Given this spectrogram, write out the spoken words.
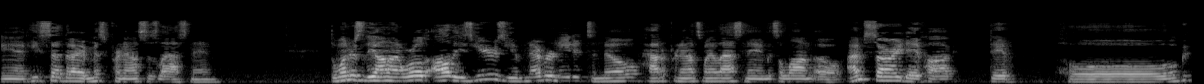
and he said that I mispronounced his last name. The wonders of the online world, all these years, you've never needed to know how to pronounce my last name. It's a long O. I'm sorry, Dave Hogg. Dave Hogue.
